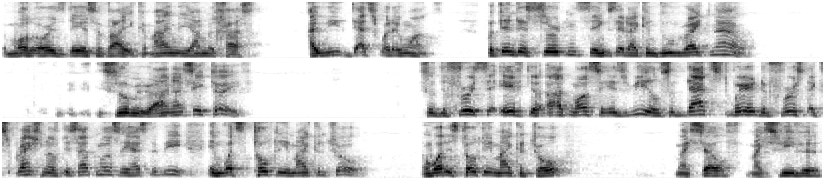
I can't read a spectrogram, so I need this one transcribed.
a model or it's Deus I really, that's what I want. But then there's certain things that I can do right now. So the first, if the atmosphere is real, so that's where the first expression of this atmosphere has to be in what's totally in my control. And what is totally in my control? Myself, my sviva,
